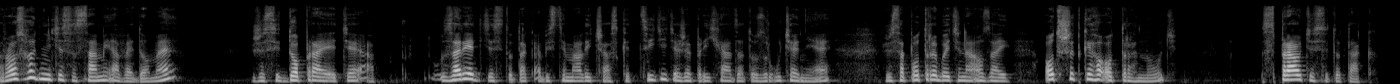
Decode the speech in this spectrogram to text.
rozhodnite sa sami a vedome, že si doprajete a zariadite si to tak, aby ste mali čas, keď cítite, že prichádza to zrútenie, že sa potrebujete naozaj od všetkého odtrhnúť, spravte si to tak.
